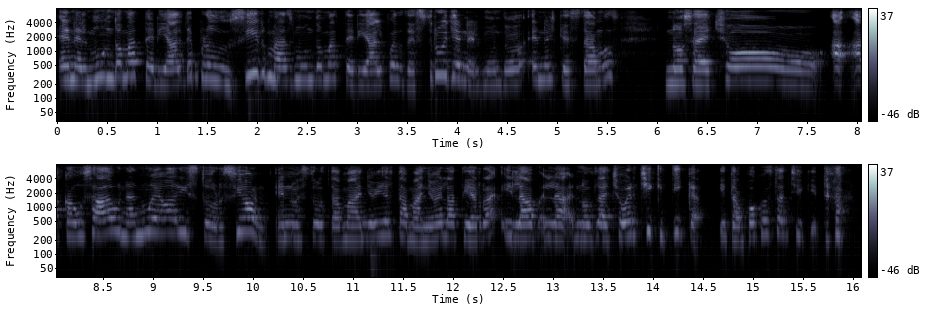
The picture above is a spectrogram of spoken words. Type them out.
en el mundo material, de producir más mundo material, pues destruyen el mundo en el que estamos, nos ha hecho, ha, causado una nueva distorsión en nuestro tamaño y el tamaño de la Tierra y la, nos la ha hecho ver chiquitica y tampoco es tan chiquita.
